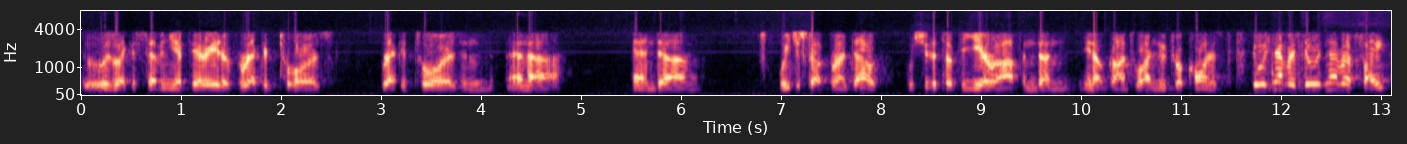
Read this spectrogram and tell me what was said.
it was like a seven year period of record tours, record tours, and and uh, and um, we just got burnt out. We should have took a year off and done, you know, gone to our neutral corners. There was never, there was never a fight.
